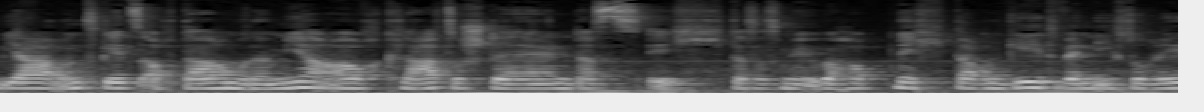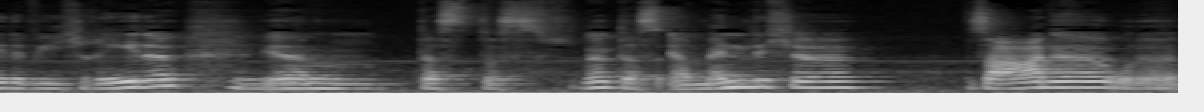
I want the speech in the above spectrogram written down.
ja, uns geht es auch darum, oder mir auch klarzustellen, dass ich, dass es mir überhaupt nicht darum geht, wenn ich so rede, wie ich rede, ähm, dass, dass, ne, dass er männliche sage oder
